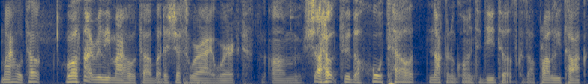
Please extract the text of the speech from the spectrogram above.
my hotel. Well, it's not really my hotel, but it's just where I worked. Um, shout out to the hotel. Not gonna go into details because I'll probably talk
